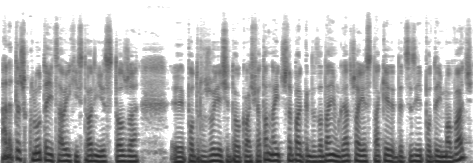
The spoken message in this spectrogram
ale też clue tej całej historii jest to, że y, podróżuje się dookoła świata, no i trzeba, zadaniem gracza jest takie decyzje podejmować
